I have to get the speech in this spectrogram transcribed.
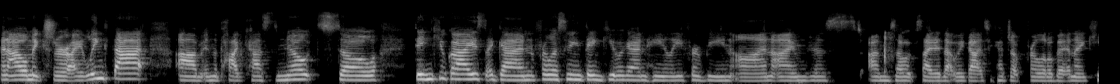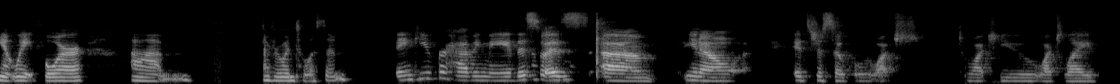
And I will make sure I link that um, in the podcast notes. So thank you guys again for listening. Thank you again, Hayley, for being on. I'm just, I'm so excited that we got to catch up for a little bit and I can't wait for um, everyone to listen. Thank you for having me. This was, um, you know, it's just so cool to watch, to watch you watch life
